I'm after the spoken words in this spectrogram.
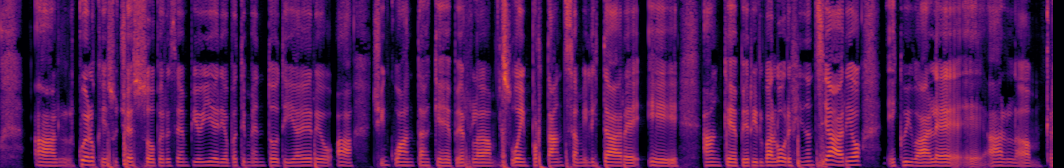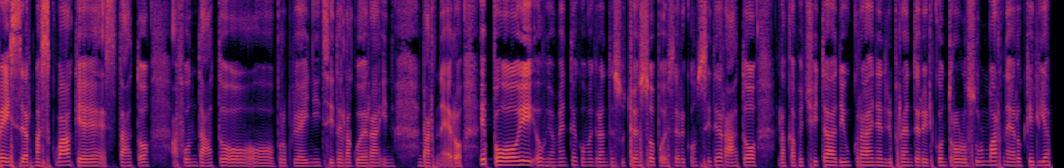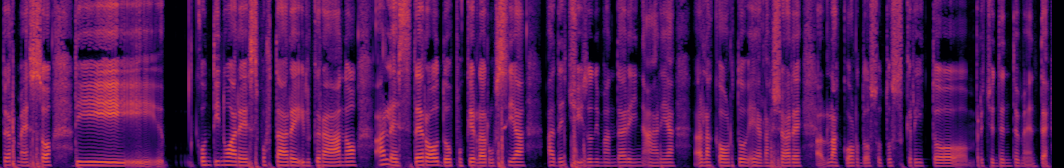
a quello che è successo per esempio ieri abbattimento di aereo A50 che per la sua importanza militare e anche per il valore finanziario equivale eh, al Chrysler Moskva che è stato affondato proprio ai inizi della guerra in Mar Nero. E poi ovviamente come grande successo può essere considerato la capacità di Ucraina di riprendere il controllo sul Mar Nero che gli ha permesso di continuare a esportare il grano all'estero dopo che la Russia ha deciso di mandare in aria l'accordo e a lasciare l'accordo sottoscritto precedentemente.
